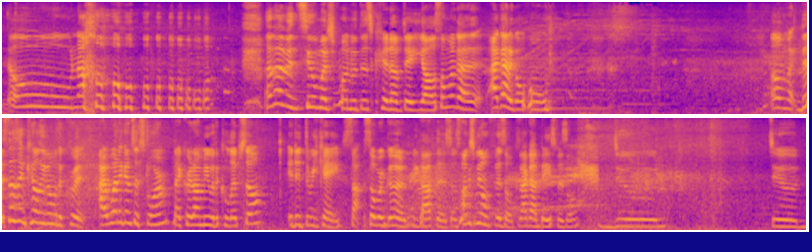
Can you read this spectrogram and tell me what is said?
No, no! I'm having too much fun with this crit update, y'all. Someone got I gotta go home. Oh my, this doesn't kill even with a crit. I went against a storm that crit on me with a Calypso. It did 3k, so, so we're good. We got this. As long as we don't fizzle, because I got base fizzle. Dude. Dude.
